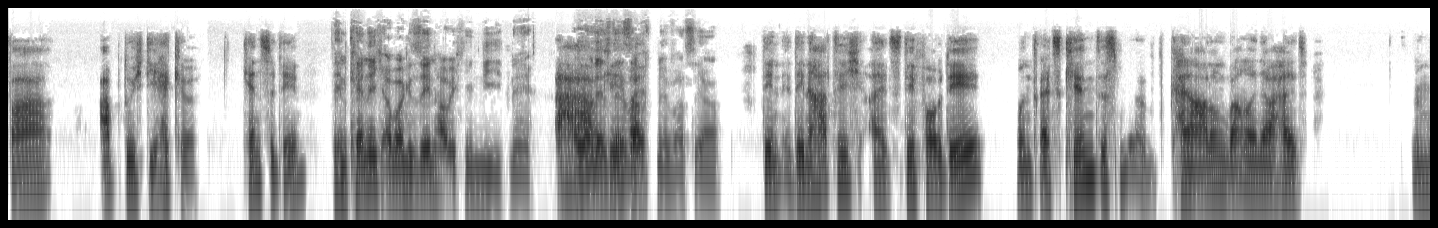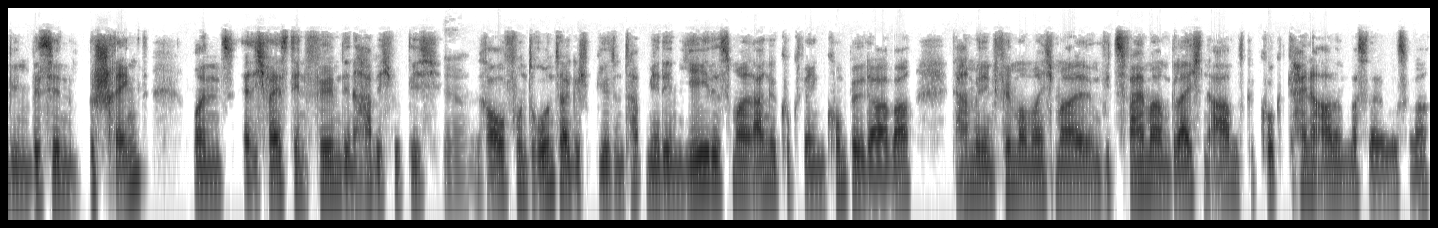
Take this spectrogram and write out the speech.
war Ab durch die Hecke. Kennst du den? Den kenne ich, aber gesehen habe ich ihn nie. Nee. Ah, aber der, okay, der sagt mir was, ja. Den, den hatte ich als DVD und als Kind ist, äh, keine Ahnung, war man ja halt irgendwie ein bisschen beschränkt und also ich weiß, den Film, den habe ich wirklich ja. rauf und runter gespielt und habe mir den jedes Mal angeguckt, wenn ein Kumpel da war. Da haben wir den Film auch manchmal irgendwie zweimal am gleichen Abend geguckt. Keine Ahnung, was da los war.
